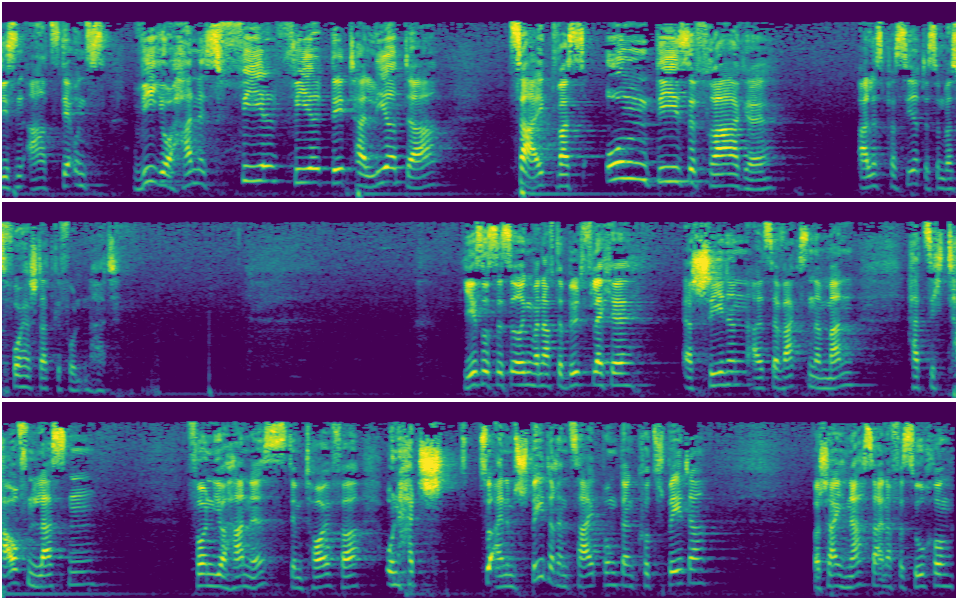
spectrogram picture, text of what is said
diesen Arzt, der uns wie Johannes viel, viel detaillierter zeigt, was um diese Frage alles passiert ist und was vorher stattgefunden hat. Jesus ist irgendwann auf der Bildfläche erschienen als erwachsener Mann, hat sich taufen lassen von Johannes, dem Täufer, und hat zu einem späteren Zeitpunkt, dann kurz später, wahrscheinlich nach seiner Versuchung,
